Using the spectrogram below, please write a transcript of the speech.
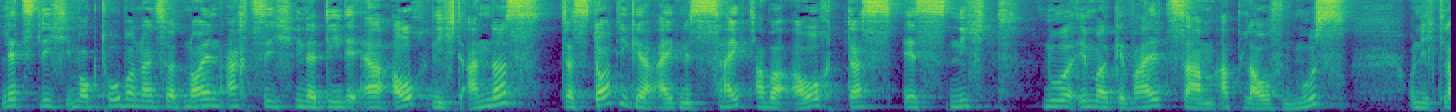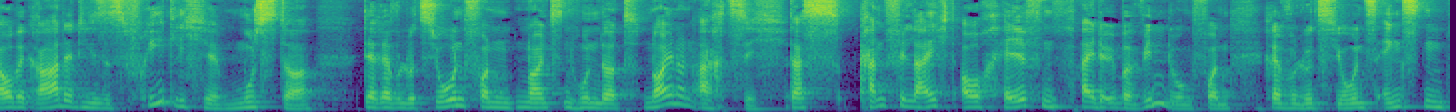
letztlich im Oktober 1989 in der DDR auch nicht anders. Das dortige Ereignis zeigt aber auch, dass es nicht nur immer gewaltsam ablaufen muss. Und ich glaube, gerade dieses friedliche Muster der Revolution von 1989, das kann vielleicht auch helfen bei der Überwindung von Revolutionsängsten.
